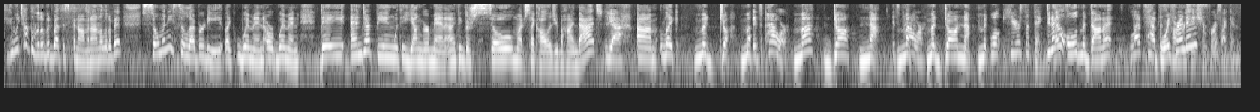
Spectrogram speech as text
can we talk a little bit about this phenomenon a little bit? So many celebrity, like women or women, they end up being with a younger man, and I think there's so much psychology behind that. Yeah. Um, like Madonna. It's power. Madonna. It's Ma- power. Madonna. Ma- Well, here's the thing. Do you know Let's- how old Madonna? let's have this boyfriend conversation is? for a second.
